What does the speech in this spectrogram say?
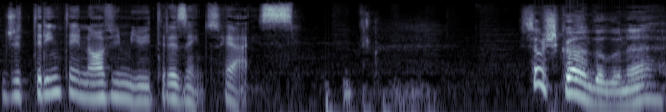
de R$ 39.300. Isso é um escândalo, né?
